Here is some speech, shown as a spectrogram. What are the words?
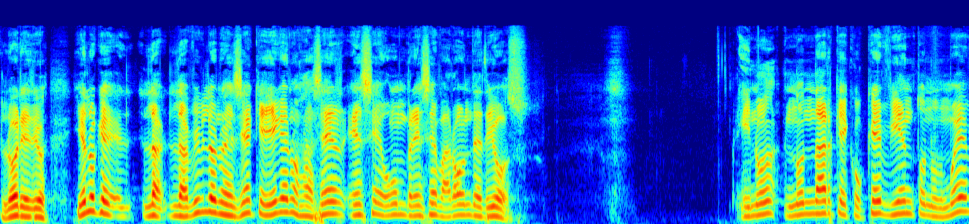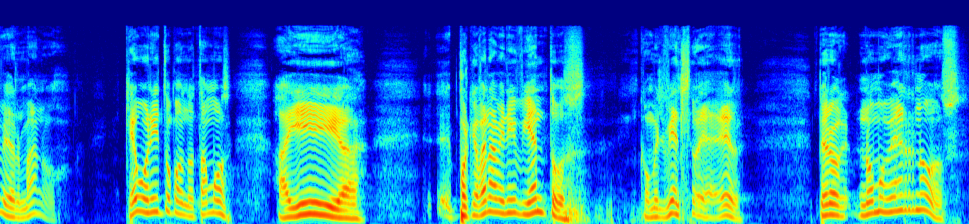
Gloria a Dios. Y es lo que la, la Biblia nos decía que lleguemos a ser ese hombre, ese varón de Dios. Y no, no andar que con qué viento nos mueve, hermano. Qué bonito cuando estamos ahí, ah, eh, porque van a venir vientos, como el viento de ayer. Pero no movernos.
